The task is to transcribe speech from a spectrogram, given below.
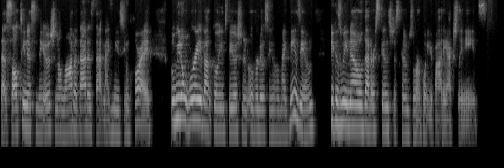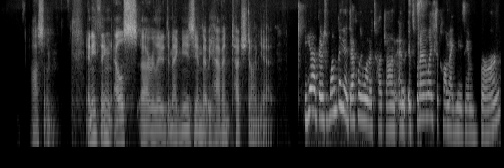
That saltiness in the ocean, a lot of that is that magnesium chloride. But we don't worry about going into the ocean and overdosing of magnesium because we know that our skin's just going to absorb what your body actually needs. Awesome. Anything else uh, related to magnesium that we haven't touched on yet? Yeah, there's one thing I definitely want to touch on, and it's what I like to call magnesium burn.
